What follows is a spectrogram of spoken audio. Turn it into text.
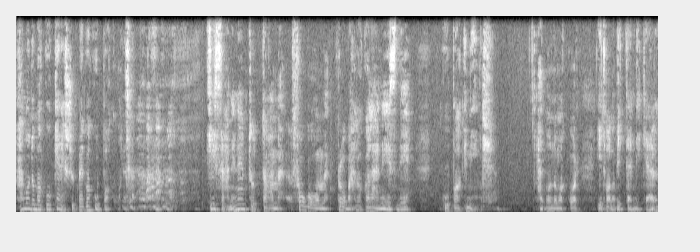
Hát mondom, akkor keressük meg a kupakot. Kiszállni nem tudtam, fogom, próbálok alánézni, kupak nincs. Hát mondom, akkor itt valamit tenni kell,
